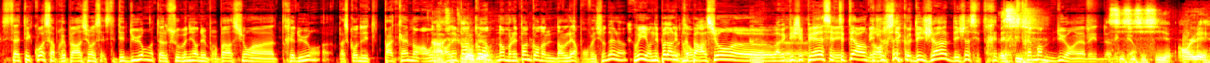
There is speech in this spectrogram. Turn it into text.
ça a été quoi sa préparation? C'était dur? Tu as le souvenir d'une préparation euh, très dure? Parce qu'on n'est pas quand même, on ah, n'est pas encore, non, on n'est pas encore dans, dans l'ère professionnelle. Hein. Oui, on n'est pas dans les préparations euh, avec des GPS, etc. Mais, je sais que déjà, déjà c'est très, extrêmement dur hein, avec, avec si, si, si, si on l'est,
